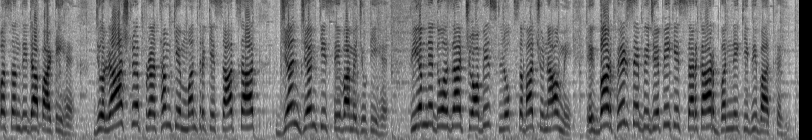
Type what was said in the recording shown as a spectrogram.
पसंदीदा पार्टी है, जो राष्ट्र प्रथम के मंत्र के साथ साथ जन जन की सेवा में जुटी है। पीएम ने 2024 लोकसभा चुनाव में एक बार फिर से बीजेपी की सरकार बनने की भी बात कही।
